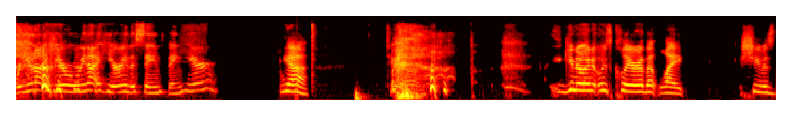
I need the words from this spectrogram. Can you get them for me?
Were you not here? Were we not hearing the same thing here? yeah Too dumb. you know and it was clear that like she was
